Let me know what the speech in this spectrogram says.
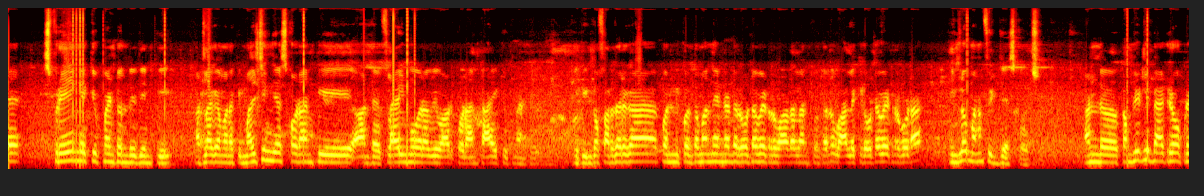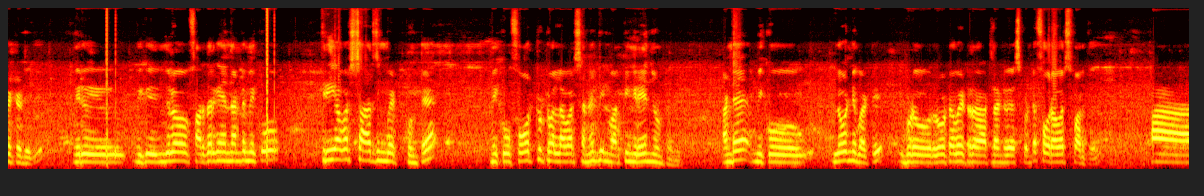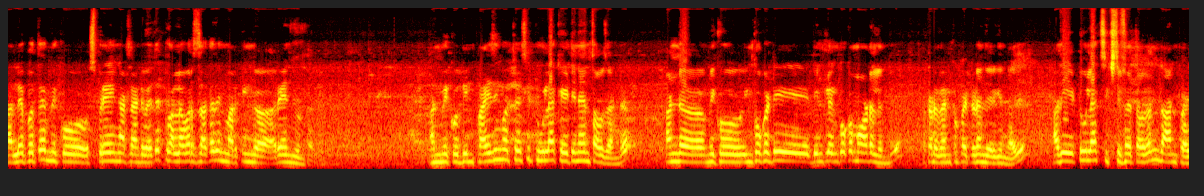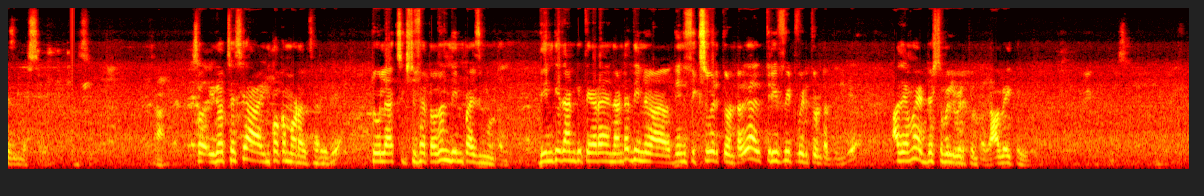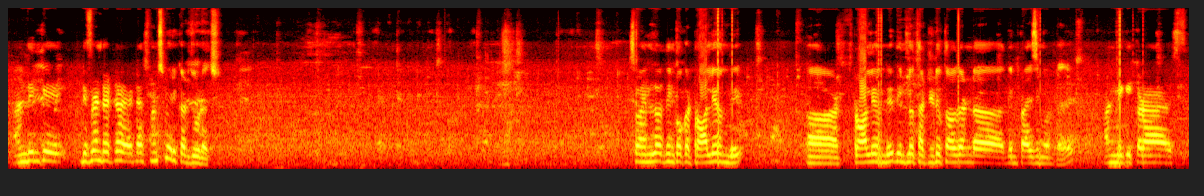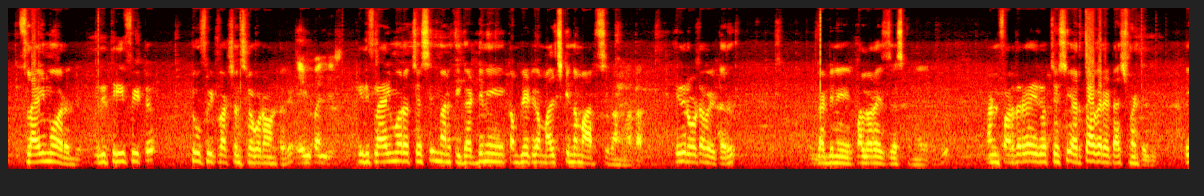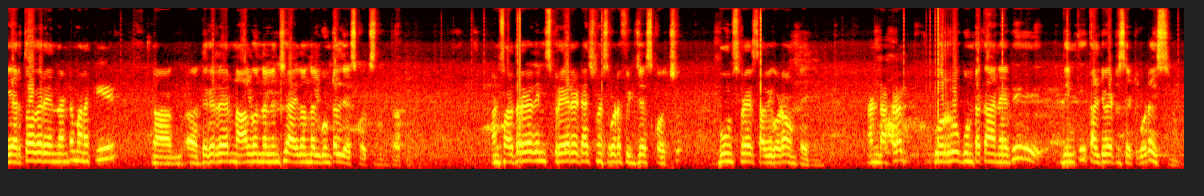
స్ప్రేయింగ్ ఎక్విప్మెంట్ ఉంది దీనికి. అట్లాగే మనకి మల్చింగ్ చేసుకోవడానికి అంటే ఫ్లైల్ మూవర్ అవి వాడుకోవడానికి ఆ ఎక్విప్మెంట్ మీకు ఇంకా ఫర్దర్గా కొన్ని కొంతమంది ఏంటంటే రోటోవేటర్ వాడాలనుకుంటారు. వాళ్ళకి రోటోవేటర్ కూడా ఇంట్లో మనం ఫిట్ చేసుకోవచ్చు. అండ్ కంప్లీట్లీ బ్యాటరీ ఆపరేటెడ్ ఇది. మీరు మీకు ఇందులో ఫర్దర్గా ఏంటంటే మీకు త్రీ అవర్స్ ఛార్జింగ్ పెట్టుకుంటే మీకు ఫోర్ టు ట్వెల్వ్ అవర్స్ అనేది దీని వర్కింగ్ రేంజ్ ఉంటుంది. అంటే మీకు లోడ్ని బట్టి ఇప్పుడు రోటోవేటర్ అట్లాంటివి వేసుకుంటే ఫోర్ అవర్స్ పడుతుంది. లేకపోతే మీకు స్ప్రేయింగ్ అట్లాంటివి అయితే ట్వెల్వ్ అవర్స్ దాకా దీని వర్కింగ్ రేంజ్ uh, ఉంటుంది. అండ్ మీకు దీని ప్రైజింగ్ వచ్చేసి two lakh eighty nine thousand and మీకు ఇంకొకటి దీంట్లో ఇంకొక మోడల్ ఉంది. అక్కడ వెనుక పెట్టడం జరిగింది అది. అది two lakh sixty five thousand దాని ప్రైజింగ్ వస్తుంది. సో ఇది వచ్చేసి ఆ ఇంకొక మోడల్ సార్ ఇది. Two lakh sixty five thousand దీని ప్రైజింగ్ ఉంటుంది. దీనికి దానికి తేడా ఏంటంటే దీని దీని ఫిక్స్ విడుతు ఉంటుంది. అది త్రీ ఫీట్ విడుతు ఉంటుంది దీనికి. అదేమో అడ్జస్టబుల్ విడుతు ఉంటుంది ఆ వెహికల్. అండ్ దీనికి డిఫరెంట్ అటాచ్మెంట్స్ మీరు ఇక్కడ చూడొచ్చు. సో ఇందులో దీనికి ఒక ట్రాలీ ఉంది. ట్రాలీ ఉంది. దీంట్లో థర్టీ టూ థౌజండ్ దీని ప్రైసింగ్ ఉంటుంది. అండ్ మీకు ఇక్కడ ఫ్లైల్ మోవర్ ఉంది. ఇది త్రీ ఫీట్ టూ ఫీట్ వర్షన్స్లో కూడా ఉంటుంది. ఇది ఫ్లైల్ మోర్ వచ్చేసి మనకి గడ్డిని కంప్లీట్గా మల్చ్ కింద మార్చుతుంది అనమాట ఇది రోటోవేటర్. గడ్డిని పల్వరైజ్ చేసుకునేది అండ్ ఫర్దర్గా ఇది వచ్చేసి ఎర్తాగర్ అటాచ్మెంట్ ఇది. ఈ ఎర్తాగర్ ఏంటంటే మనకి దగ్గర దగ్గర నాలుగు వందల నుంచి ఐదు వందల గుంటలు చేసుకోవచ్చు దీంతో అండ్ ఫర్దర్గా దీన్ని స్ప్రేయర్ అటాచ్మెంట్స్ కూడా ఫిట్ చేసుకోవచ్చు. బూమ్ స్ప్రేయర్స్ అవి కూడా ఉంటాయి అండ్ అక్కడ గొర్రు గుంటక అనేది దీనికి కల్టివేటర్ సెట్ కూడా ఇస్తున్నాం.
